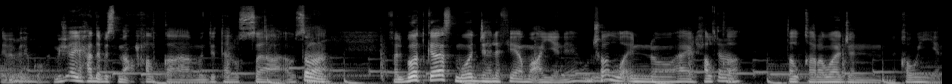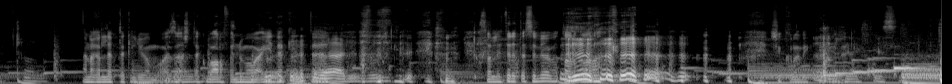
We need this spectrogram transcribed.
زي ما بيحكوا مش أي حدا بيسمع حلقة مدتها نص ساعة أو ساعة. طبعا. فالبودكاست موجه لفئة معينة وإن شاء الله إنه هاي الحلقة تلقى رواجا قويا. إن شاء الله. أنا غلبتك اليوم وازعجتك بعرف إنه مواعيدك أنت. صار لي ثلاث أسابيع بطلعك. شكرا كثير لك يسلمك.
